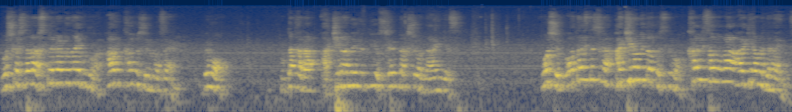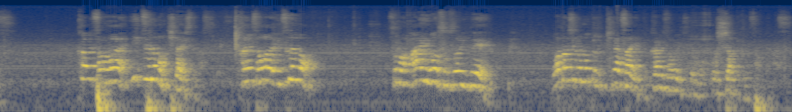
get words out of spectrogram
もしかしたら捨てられないことがあるかもしれません。でもだから諦めるという選択肢はないんです。もし私たちが諦めたとしても神様が諦めてないんです。神様はいつでも期待しています。神様はいつでもその愛を注いで私のもとに来なさいと神様はいつでもおっしゃってくださってます。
